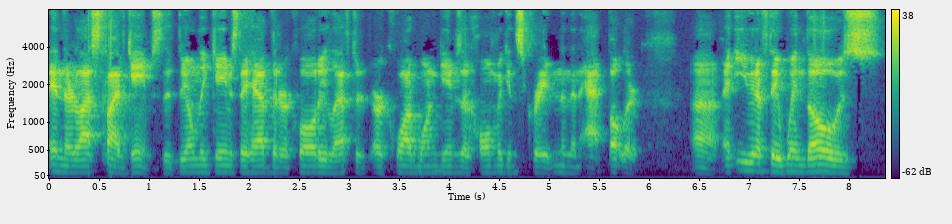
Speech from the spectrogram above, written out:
in their last five games. The, the only games they have that are quality left are, are, quad one games at home against Creighton and then at Butler. Uh, and even if they win those,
